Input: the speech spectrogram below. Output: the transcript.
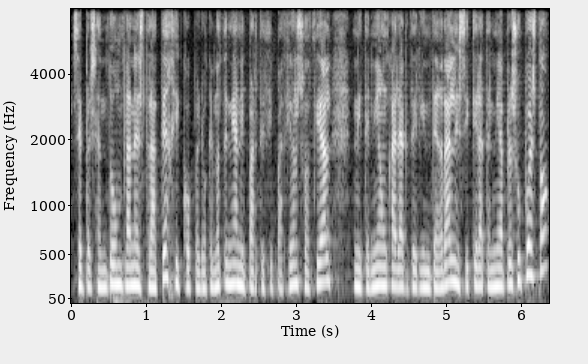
se presentó un plan estratégico, pero que no tenía ni participación social, ni tenía un carácter integral, ni siquiera tenía presupuesto.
